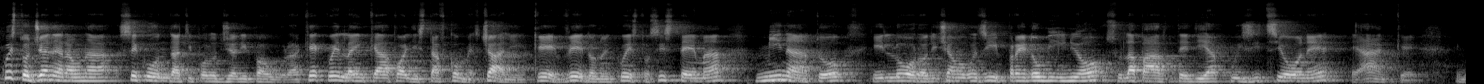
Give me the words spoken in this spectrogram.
Questo genera una seconda tipologia di paura, che è quella in capo agli staff commerciali, che vedono in questo sistema minato il loro, diciamo così, predominio sulla parte di acquisizione e anche in,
